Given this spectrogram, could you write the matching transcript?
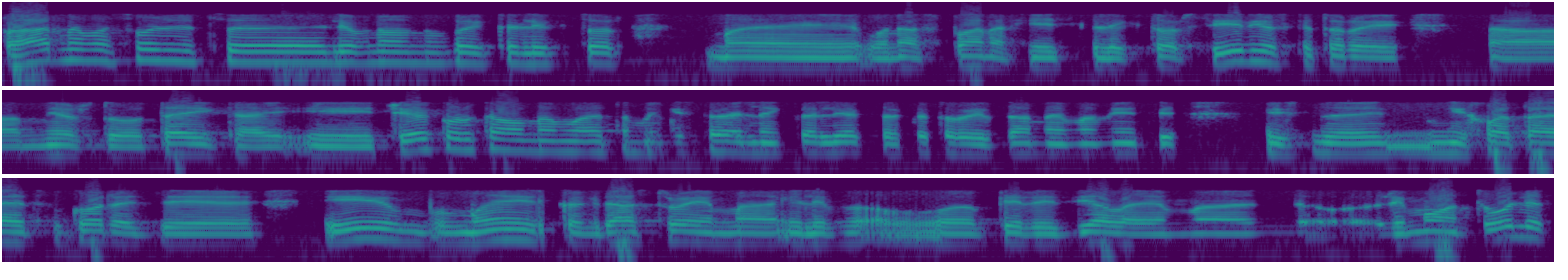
парного с улицы ливновый коллектор. Мы, у нас в планах есть коллектор Сириус, который между Тейкой и Чекуркалном, это магистральный коллектор, который в данный моменте Э, не хватает в городе. И мы, когда строим э, или переделаем э, ремонт улиц,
